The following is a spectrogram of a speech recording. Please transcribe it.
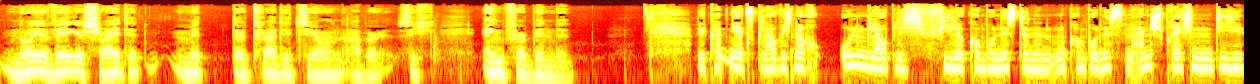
neue Wege schreitet mit der Tradition, aber sich eng verbindet. Wir könnten jetzt, glaube ich, noch unglaublich viele Komponistinnen und Komponisten ansprechen, die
